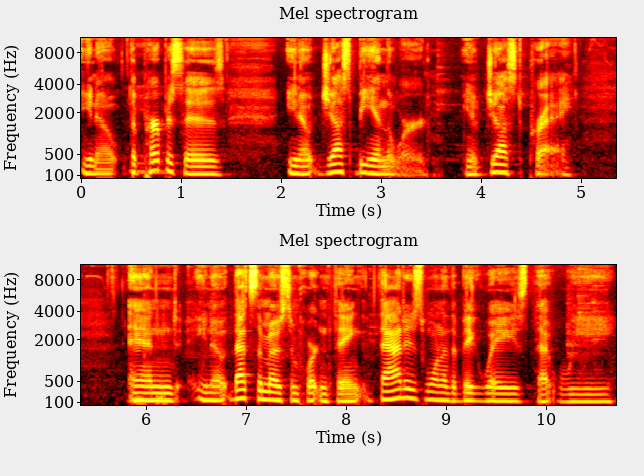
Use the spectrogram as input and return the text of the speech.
You know, the purpose is, you know, just be in the word. You know, just pray. And, you know, that's the most important thing. That is one of the big ways that we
